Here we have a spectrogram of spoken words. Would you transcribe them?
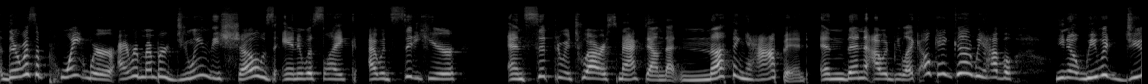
there was a point where I remember doing these shows, and it was like I would sit here and sit through a two hour SmackDown that nothing happened. And then I would be like, okay, good. We have a you know, we would do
